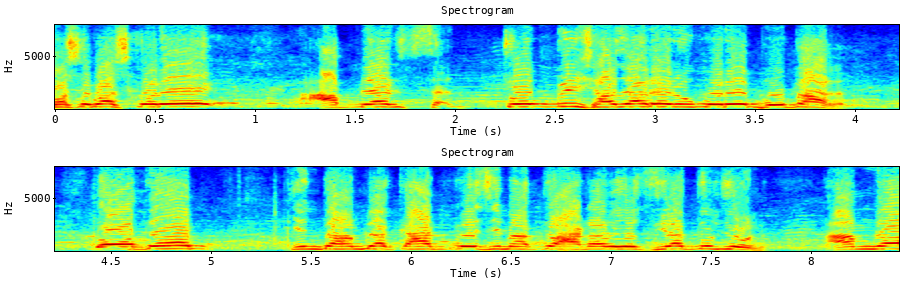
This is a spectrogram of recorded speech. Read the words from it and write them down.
বসবাস করে, আপনার চব্বিশ হাজারের উপরে ভোটার। তো অতএব কিন্তু আমরা কার্ড পেয়েছি মাত্র আঠারোশো ছিয়াত্তর জন। আমরা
